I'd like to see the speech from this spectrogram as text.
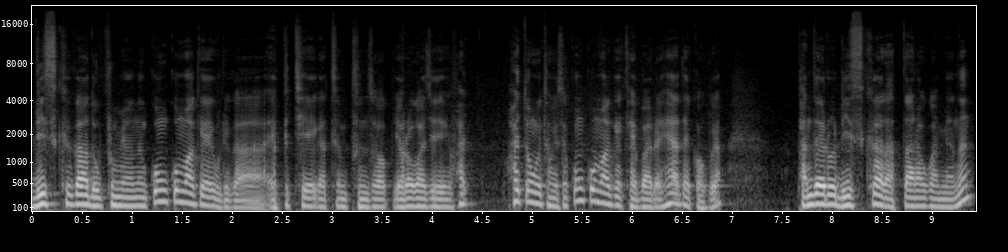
리스크가 높으면 꼼꼼하게 우리가 FTA 같은 분석 여러 가지 활, 활동을 통해서 꼼꼼하게 개발을 해야 될 거고요. 반대로 리스크가 낮다라고 하면은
